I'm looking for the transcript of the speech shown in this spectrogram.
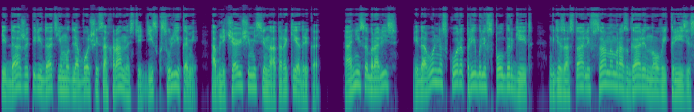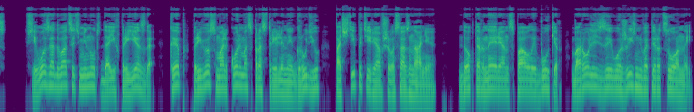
и даже передать ему для большей сохранности диск с уликами, обличающими сенатора Кедрика. Они собрались и довольно скоро прибыли в Сполдергейт, где застали в самом разгаре новый кризис. Всего за 20 минут до их приезда Кэп привез Малькольма с простреленной грудью, почти потерявшего сознание. Доктор Нериан с Паулой Букер боролись за его жизнь в операционной.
